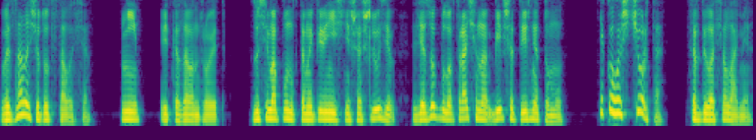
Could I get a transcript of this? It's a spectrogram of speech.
Ви знали, що тут сталося? Ні, відказав андроїд. З усіма пунктами північніше шлюзів зв'язок було втрачено більше тижня тому. Якого ж чорта? сердилася ламія.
